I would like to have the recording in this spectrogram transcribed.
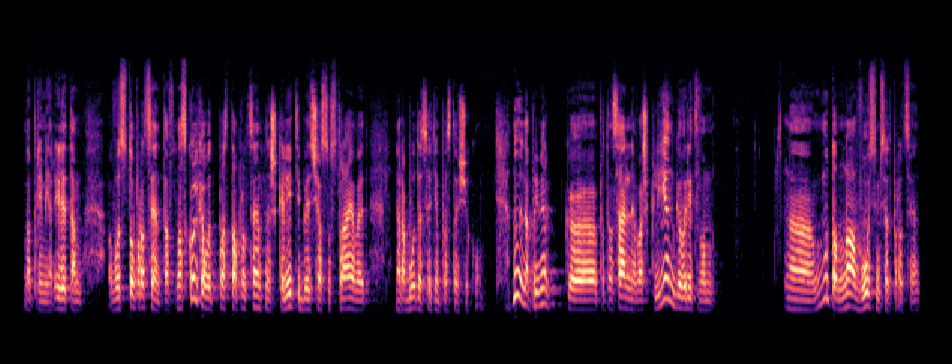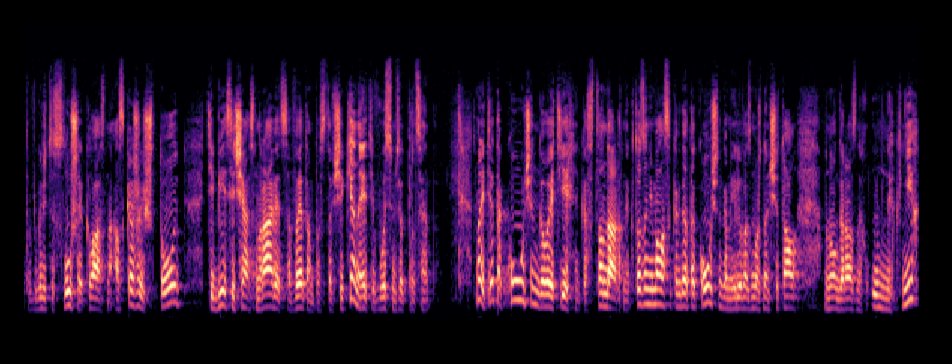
например, или там вот 100%, насколько вот по 100% шкале тебя сейчас устраивает работа с этим поставщиком. Ну и, например, э, потенциальный ваш клиент говорит вам, э, ну там на 80%. Вы говорите, слушай, классно, а скажи, что тебе сейчас нравится в этом поставщике на эти 80%? Смотрите, это коучинговая техника, стандартная. Кто занимался когда-то коучингом или, возможно, читал много разных умных книг,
